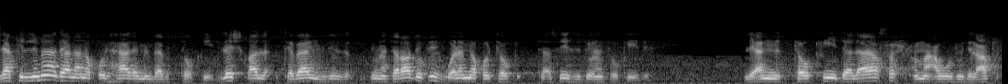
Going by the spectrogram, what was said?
لكن لماذا لا نقول هذا من باب التوكيد؟ ليش قال تباين دون ترادفه ولم يقل. تأسيس دون توكيده؟ لأن التوكيد لا يصح مع وجود العطف.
